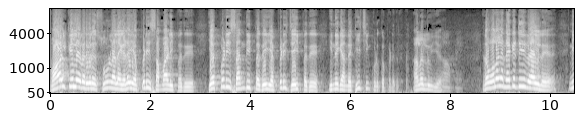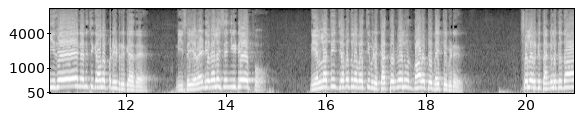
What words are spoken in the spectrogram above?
வாழ்க்கையில வருகிற சூழ்நிலைகளை எப்படி சமாளிப்பது? எப்படி சந்திப்பது? எப்படி ஜெயிப்பது? இன்னைக்கு அந்த டீச்சிங் கொடுக்கப்படுகிறது. ஹalleluya இந்த உலக நெகட்டிவ் வேர்ல்டு நீ இதே நினைச்சு கவலைப்பட்டுட்டு இருக்காத. நீ செய்ய வேண்டிய வேலை செஞ்சுக்கிட்டே போ. நீ எல்லாத்தையும் ஜெபத்துல வைத்து விடு கத்தர் மேல் உன் பாரத்தை வைத்து விடு சிலருக்கு தங்களுக்கு தான்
